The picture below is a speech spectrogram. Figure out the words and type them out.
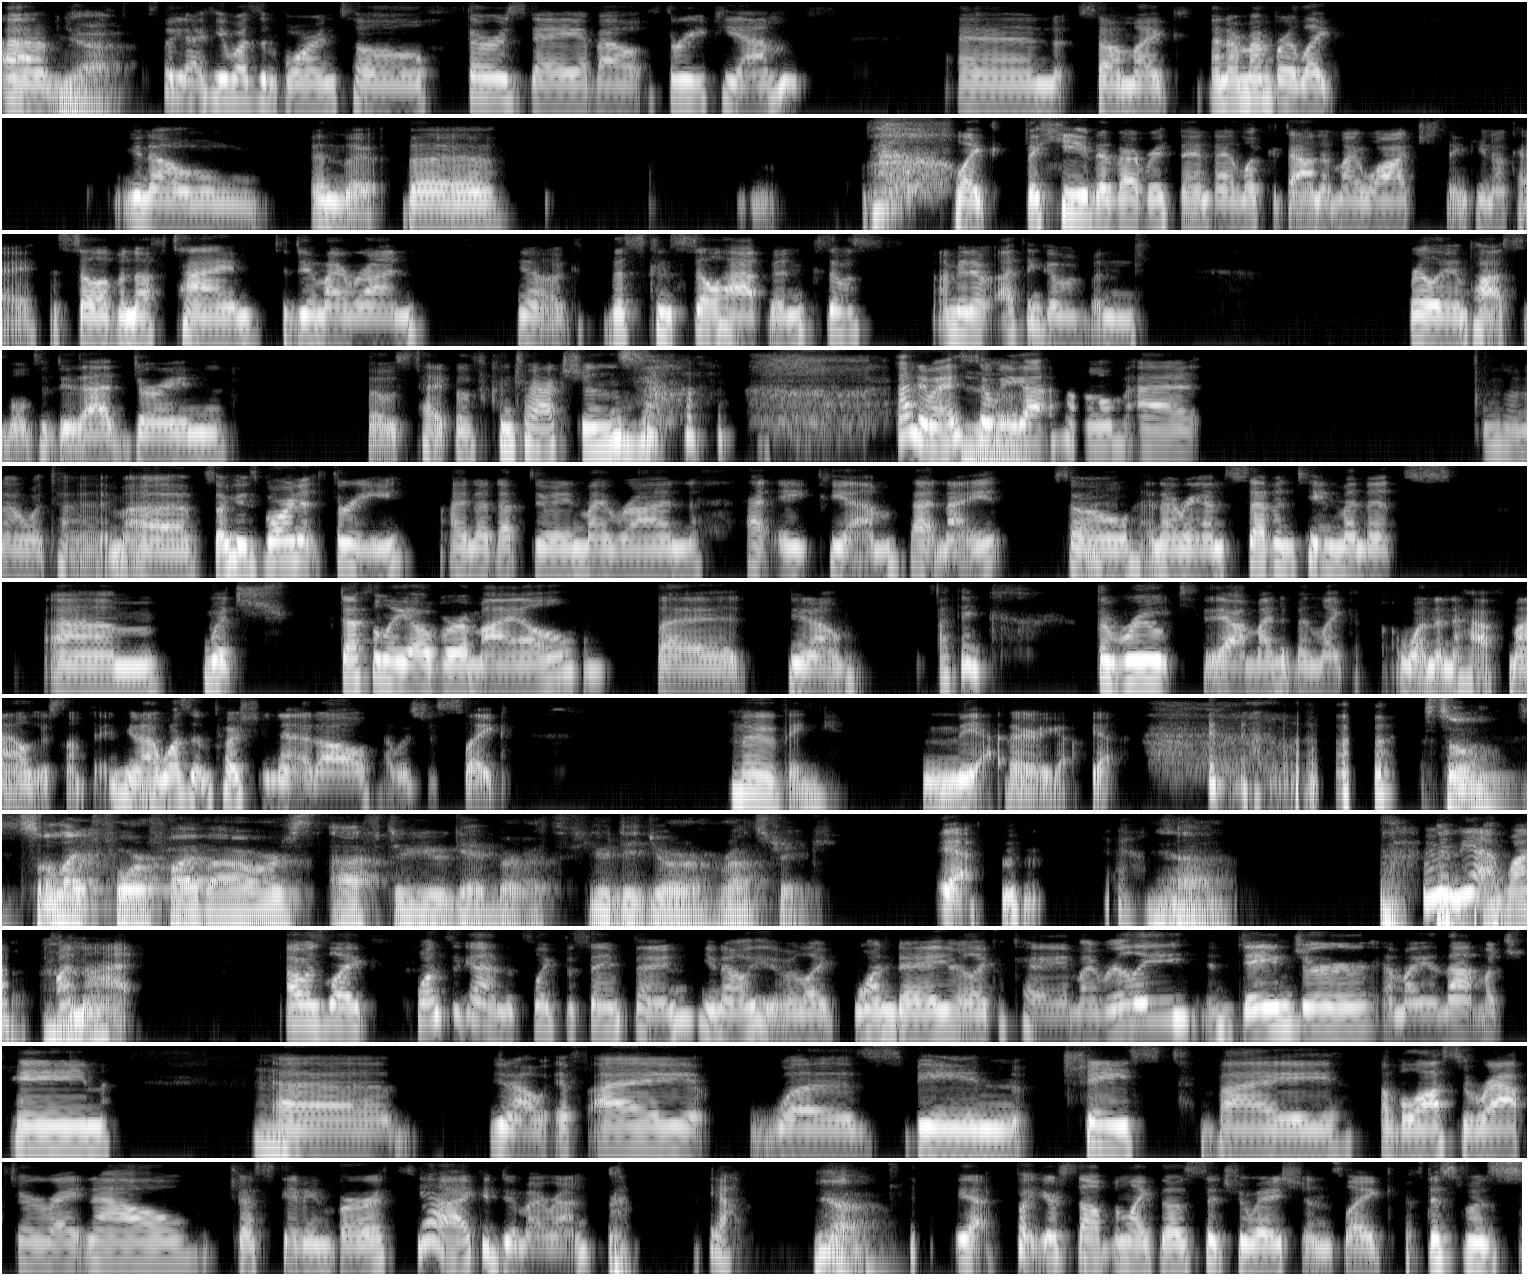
Um yeah. so yeah he wasn't born until thursday about 3 p.m and so i'm like and i remember like you know in the the like the heat of everything i look down at my watch thinking okay i still have enough time to do my run. You know this can still happen. Because it was i mean i think it would have been really impossible to do that during those type of contractions anyway yeah. so we got home at i don't know what time uh so he was born at three i ended up doing my run at 8 p.m that night so and i ran 17 minutes um which definitely over a mile but you know i think the route, yeah, might have been like one and a half miles or something. You know, I wasn't pushing it at all. I was just like moving. Yeah, there you go. Yeah. so, so like four or five hours after you gave birth, you did your run streak. Yeah. Mm-hmm. Yeah. Yeah. I mean, yeah. Why? Why not? I was like, once again, it's like the same thing. You know, you're like one day you're like, okay, am I really in danger? Am I in that much pain? Mm. Uh, you know, if I was being chased by a velociraptor right now, just giving birth, yeah, I could do my run. Yeah. Yeah. Yeah. Put yourself in like those situations. Like if this was,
